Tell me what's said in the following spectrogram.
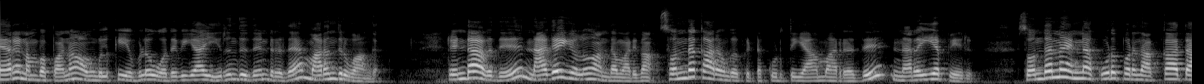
நேரம் நம்ம பணம் அவங்களுக்கு எவ்வளோ உதவியாக இருந்ததுன்றத மறந்துடுவாங்க ரெண்டாவது நகைகளும் அந்த மாதிரி தான். சொந்தக்காரவங்க கிட்ட கொடுத்து ஏமாறுறது நிறைய பேர். சொந்தம்னா என்ன? கூட பிறந்த அக்கா த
